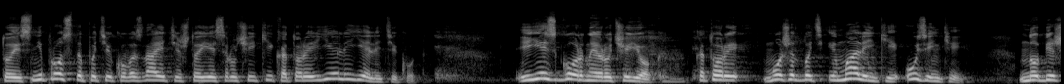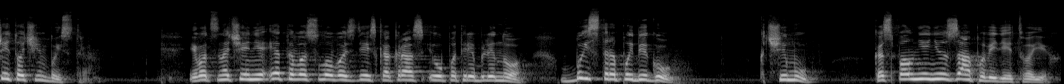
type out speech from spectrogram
То есть не просто потеку. Вы знаете, что есть ручейки, которые еле-еле текут. И есть горный ручеек, который может быть и маленький, узенький, но бежит очень быстро. И вот значение этого слова здесь как раз и употреблено. «Быстро побегу». К чему? К исполнению заповедей Твоих.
